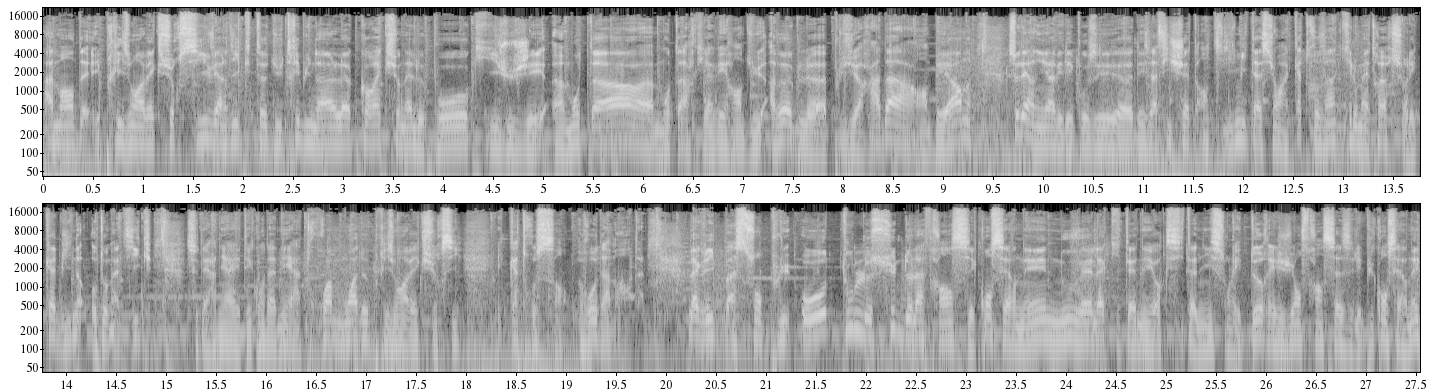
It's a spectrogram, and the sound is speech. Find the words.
Amende et prison avec sursis, verdict du tribunal correctionnel de Pau qui jugeait un motard, motard qui avait rendu aveugle plusieurs radars en Béarn. Ce dernier avait déposé euh, des affichettes anti-limitation à 80 km/h sur les cabines automatiques. Ce dernier a été condamné à 3 mois de prison avec sursis et 400 euros d'amende. La grippe à son plus haut, tout le sud de la France est concerné. Nouvelle-Aquitaine et Occitanie sont les deux régions françaises les plus concernées,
